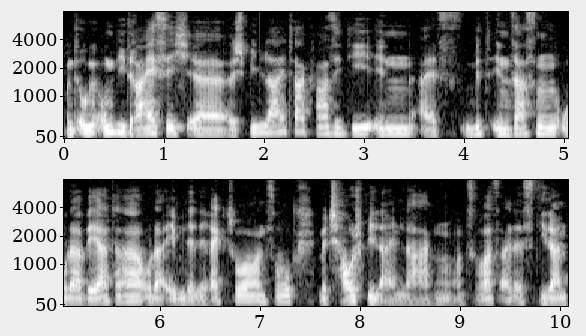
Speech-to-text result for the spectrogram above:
und um, um die 30 äh, Spielleiter quasi, die in, als Mitinsassen oder Wärter oder eben der Direktor und so mit Schauspieleinlagen und sowas alles, die dann,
